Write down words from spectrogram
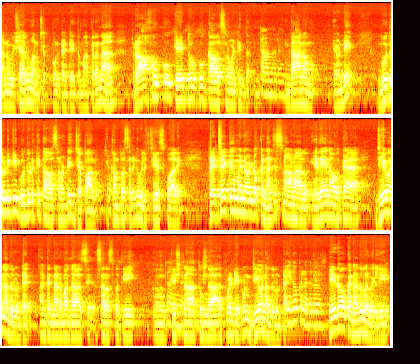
అన్న విషయాలు మనం చెప్పుకుంటట్టయితే మాత్రాన రాహుకు కేతువుకు కావాల్సినటువంటి ద- దానాలు. దానము. ఏమండి? బుధుడికి గుధుడికి కావాల్సినటువంటి జపాలు కంపల్సరీగా వీళ్ళు చేసుకోవాలి. ప్రత్యేకమైనటువంటి ఒక నది స్నానాలు ఏదైనా ఒక జీవనదులు ఉంటాయి. అంటే నర్మదా సరస్వతి కృష్ణ తుంగ అటువంటి ఎటువంటి జీవనదులు ఉంటాయి. ఏదో ఒక నదిలో. ఏదో ఒక నదిలో వెళ్ళి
